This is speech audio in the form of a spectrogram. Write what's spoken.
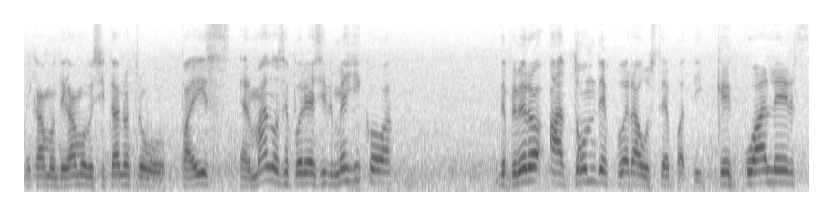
digamos, digamos, visitar nuestro país hermano, se podría decir México, de primero, ¿a dónde fuera usted, Pati? ¿Qué, ¿Cuál es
